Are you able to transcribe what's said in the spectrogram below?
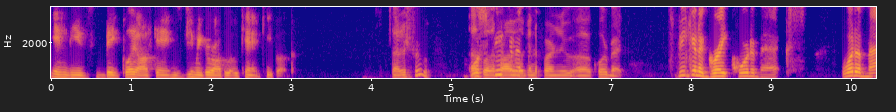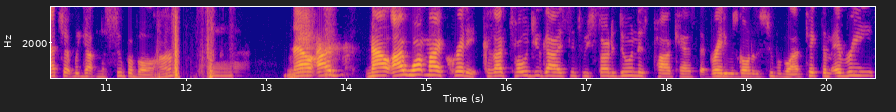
in these big playoff games, Jimmy Garoppolo can't keep up. That is true. Well, That's why they're speaking probably of- looking for a new uh, quarterback. Speaking of great quarterbacks, what a matchup we got in the Super Bowl, huh? Mm. Now I've now I want my credit because I've told you guys since we started doing this podcast that Brady was going to the Super Bowl. I picked him every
